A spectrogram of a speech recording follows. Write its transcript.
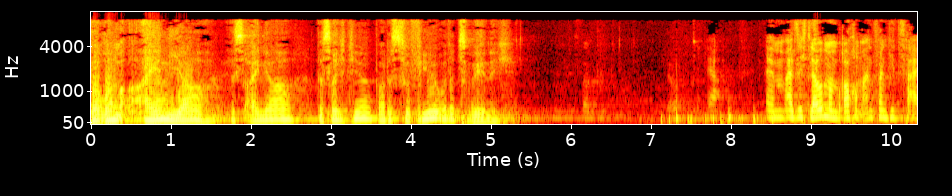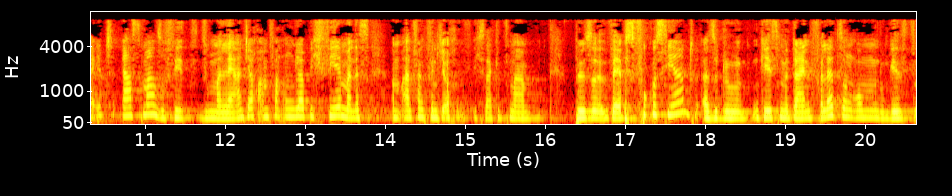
Warum ein Jahr? Ist ein Jahr das Richtige? War das zu viel oder zu wenig? Ja. Ähm, also ich glaube, man braucht am Anfang die Zeit erstmal. So viel, so man lernt ja auch am Anfang unglaublich viel. Man ist am Anfang finde ich auch, ich sage jetzt mal böse selbstfokussiert. Also du gehst mit deinen Verletzungen um, du gehst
